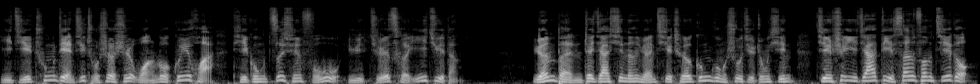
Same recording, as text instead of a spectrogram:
以及充电基础设施网络规划提供咨询服务与决策依据等。原本这家新能源汽车公共数据中心仅是一家第三方机构。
